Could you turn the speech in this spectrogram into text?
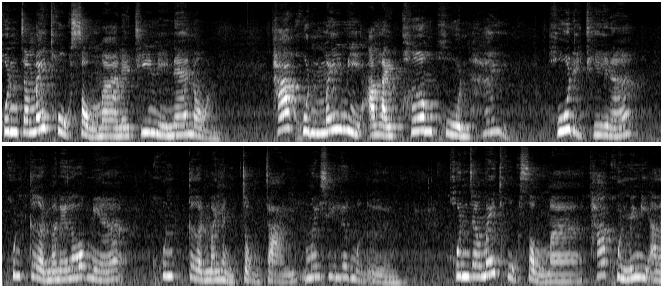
คุณจะไม่ถูกส่งมาในที่นี้แน่นอน ถ้าคุณไม่มีอะไรเพิ่มพูนให้ พูดอีกทีนะ คุณเกิดมาในโลกเนี้ย คุณเกิดมาอย่างจงใจ ไม่ใช่เรื่องบังเอิญ คุณจะไม่ถูกส่งมา ถ้าคุณไม่มีอะไร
